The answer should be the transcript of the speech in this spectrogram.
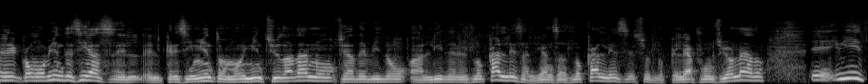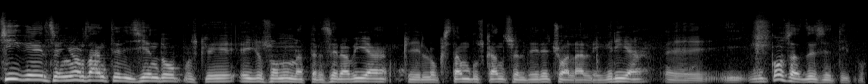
eh, como bien decías, el, el crecimiento del movimiento ciudadano se ha debido a líderes locales, alianzas locales, eso es lo que le ha funcionado. Eh, y sigue el señor Dante diciendo pues, que ellos son una tercera vía, que lo que están buscando es el derecho a la alegría y, y cosas de ese tipo.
